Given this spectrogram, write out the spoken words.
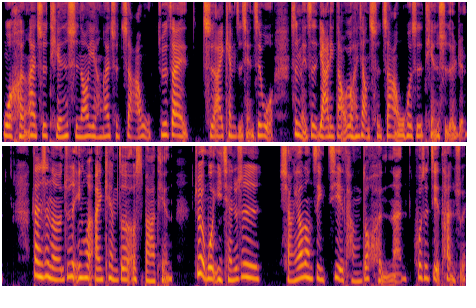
我很爱吃甜食，然后也很爱吃炸物。就是在吃 iCam 之前，其实我是每次压力大，我又很想吃炸物或是甜食的人。但是呢，就是因为 iCam 这二十八天，就我以前就是想要让自己戒糖都很难，或是戒碳水。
